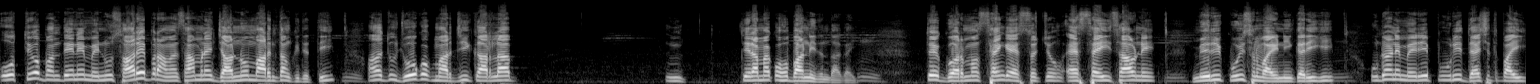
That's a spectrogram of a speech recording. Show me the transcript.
ਉੱਥੇ ਉਹ ਬੰਦੇ ਨੇ ਮੈਨੂੰ ਸਾਰੇ ਭਰਾਵਾਂ ਸਾਹਮਣੇ ਜਾਨੋਂ ਮਾਰਨ ਦੀ ਧਮਕੀ ਦਿੱਤੀ। ਆ ਤੂੰ ਜੋ ਕੁ ਮਰਜ਼ੀ ਕਰ ਲਾ ਮ, ਤੇਰਾ ਮੈਂ ਕੁਛ ਬਣ ਨਹੀਂ ਦਿੰਦਾ ਗਾ ਜੀ ਤੇ ਗੁਰਮਤ ਸਿੰਘ ਐਸਐਚਓ ਐਸਆਈ ਸਾਹਿਬ ਨੇ ਮੇਰੀ ਕੋਈ ਸੁਣਵਾਈ ਨਹੀਂ ਕਰੀਗੀ। ਉਹਨਾਂ ਨੇ ਮੇਰੇ ਪੂਰੀ ਦਹਿਸ਼ਤ ਪਾਈ।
